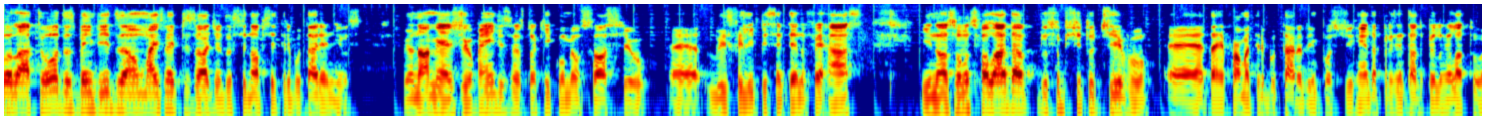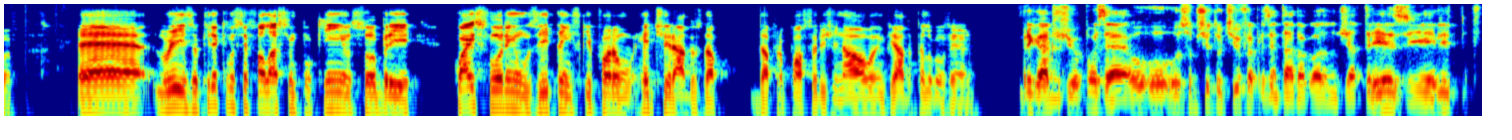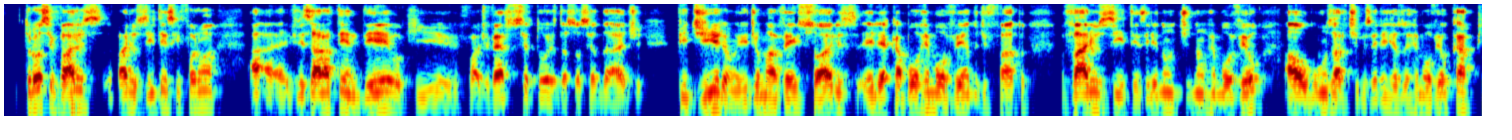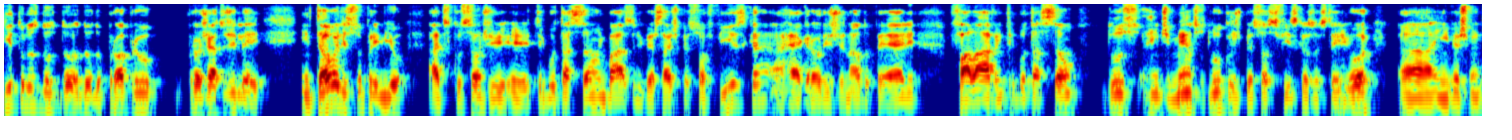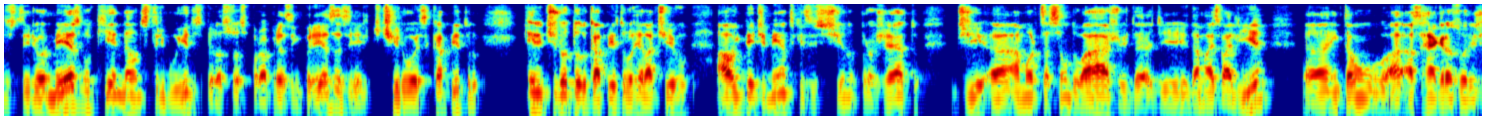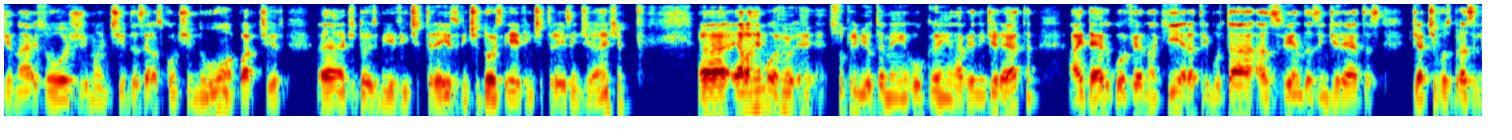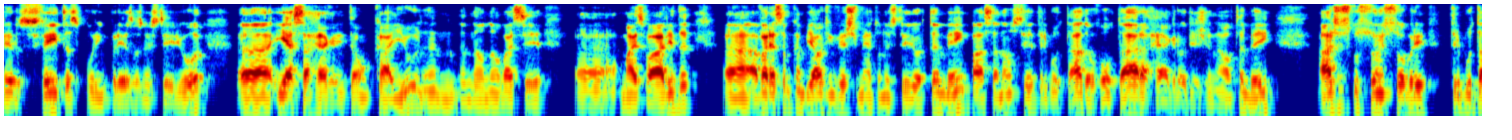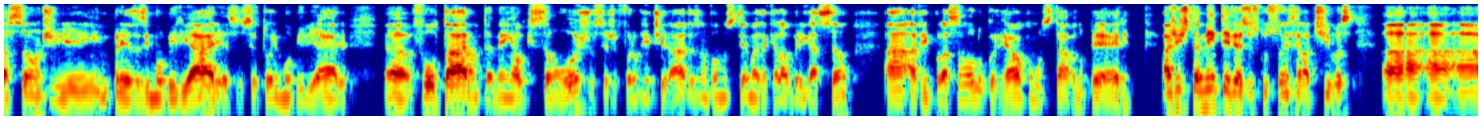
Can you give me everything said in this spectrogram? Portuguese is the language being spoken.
Olá a todos, bem-vindos a mais um episódio do Sinopse Tributária News. Meu nome é Gil Mendes, eu estou aqui com o meu sócio é, Luiz Felipe Centeno Ferraz e nós vamos falar da, do substitutivo é, da reforma tributária do imposto de renda apresentado pelo relator. É, Luiz, eu queria que você falasse um pouquinho sobre quais foram os itens que foram retirados da, da proposta original enviado pelo governo. Obrigado, Gil. Pois é, o, o, substitutivo foi apresentado agora no dia 13, ele trouxe vários, vários itens que foram a, a, visaram atender o que diversos setores da sociedade pediram e de uma vez só eles, ele acabou removendo de fato vários itens. Ele não, não removeu alguns artigos, ele removeu capítulos do, do, do próprio projeto de lei. Então ele suprimiu a discussão de eh, tributação em base universais de pessoa física, a regra original do PL falava em tributação dos rendimentos, lucros de pessoas físicas no exterior, uh, em investimentos no exterior, mesmo que não distribuídos pelas suas próprias empresas, ele tirou esse capítulo. Ele tirou todo o capítulo relativo ao impedimento que existia no projeto de uh, amortização do ágio e da, de, da mais-valia. Uh, então, a, as regras originais hoje mantidas, elas continuam a partir uh, de 2023, 22 e 23 em diante. Uh, ela suprimiu também o ganho na venda indireta. A ideia do governo aqui era tributar as vendas indiretas de ativos brasileiros feitas por empresas no exterior, uh, e essa regra, então, caiu, né? não, não vai ser uh, mais válida. a variação cambial de investimento no exterior também passa a não ser tributada, ou voltar à regra original também. As discussões sobre tributação de empresas imobiliárias, o setor imobiliário, uh, voltaram também ao que são hoje, ou seja, foram retiradas, não vamos ter mais aquela obrigação à, à vinculação ao lucro real como estava no PL. A gente também teve as discussões relativas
